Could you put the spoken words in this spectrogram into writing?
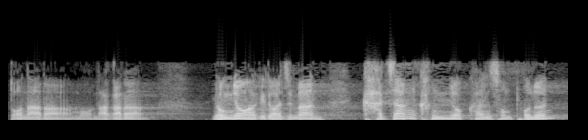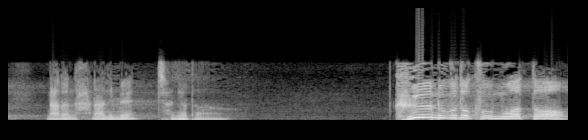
떠나라, 뭐 나가라 명령하기도 하지만 가장 강력한 선포는 나는 하나님의 자녀다. 그 누구도 그 무엇도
